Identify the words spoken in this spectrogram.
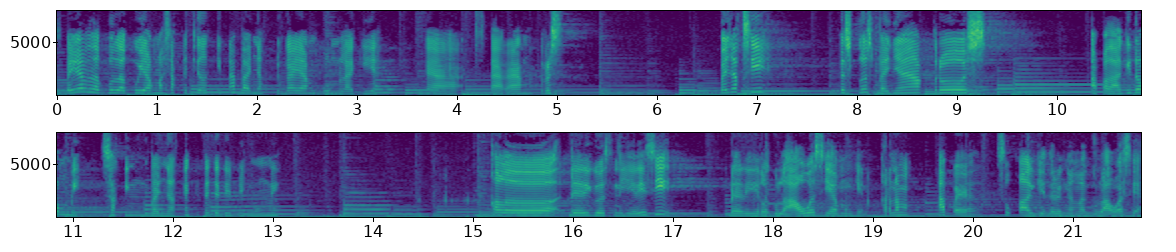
sebenarnya lagu-lagu yang masa kecil kita banyak juga yang boom lagi ya kayak sekarang. Terus banyak sih. Plus plus banyak terus apalagi dong Mi? Saking banyaknya kita jadi bingung nih. Kalau dari gue sendiri sih dari lagu lawas ya mungkin. Karena apa ya suka gitu dengan lagu lawas ya.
